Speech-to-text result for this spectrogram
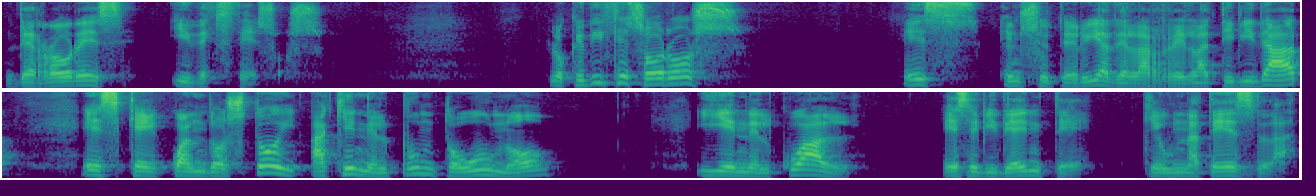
de errores y de excesos? Lo que dice Soros es, en su teoría de la relatividad, es que cuando estoy aquí en el punto 1 y en el cual es evidente que una Tesla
